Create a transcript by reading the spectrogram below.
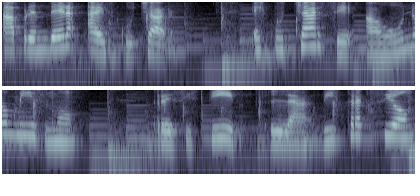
Aprender a escuchar. Escucharse a uno mismo. Resistir la distracción,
